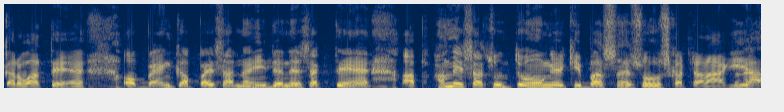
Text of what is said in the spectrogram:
करवाते हैं और बैंक का पैसा नहीं देने सकते हैं। आप हमेशा सुनते होंगे कि बस है, सो उसका टना गया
